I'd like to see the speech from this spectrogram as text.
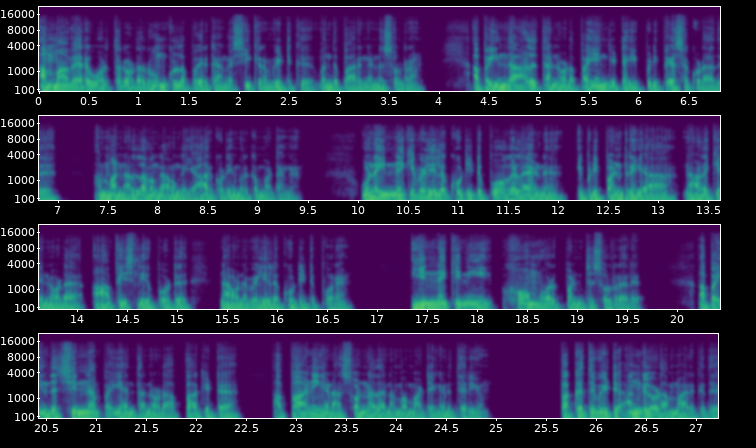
அம்மா வேற ஒருத்தரோட ரூம்குள்ள போயிருக்காங்க சீக்கிரம் வீட்டுக்கு வந்து பாருங்கன்னு சொல்றான். அப்ப இந்த ஆளு தன்னோட பையன்கிட்ட இப்படி பேசக்கூடாது. அம்மா நல்லவங்க அவங்க யார் கூடயும் இருக்க மாட்டாங்க. உன்னை இன்னைக்கு வெளியில கூட்டிட்டு போகலன்னு இப்படி பண்றியா? நாளைக்கு என்னோட ஆபீஸ் லீவ் போட்டு நான் உன்னை வெளியில கூட்டிட்டு போறேன். இன்னைக்கு நீ ஹோம் ஒர்க் பண்ணிட்டு சொல்றாரு. அப்ப இந்த சின்ன பையன் தன்னோட அப்பா கிட்ட அப்பா நீங்க நான் சொன்னதை நம்ப மாட்டீங்கன்னு தெரியும். பக்கத்து வீட்டு அங்கிளோட அம்மா இருக்குது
